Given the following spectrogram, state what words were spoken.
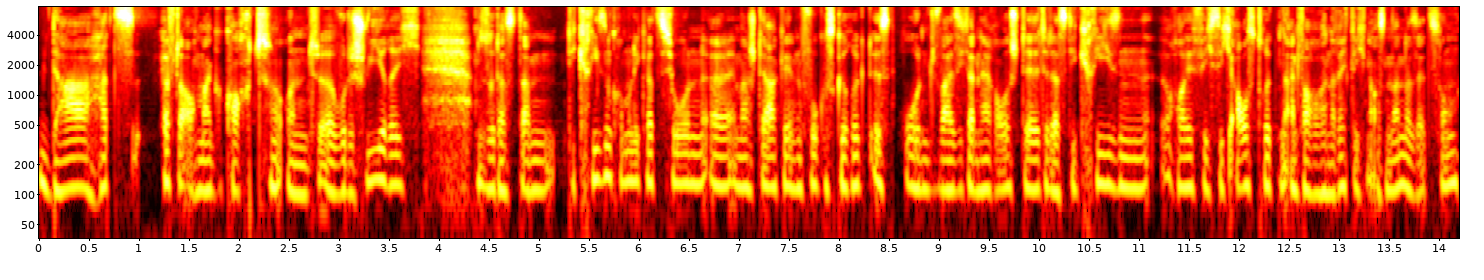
da hat es öfter auch mal gekocht und äh, wurde schwierig, so dass dann die Krisenkommunikation äh, immer stärker in den Fokus gerückt ist und weil sich dann herausstellte, dass die Krisen häufig sich ausdrückten, einfach auch in rechtlichen Auseinandersetzungen,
